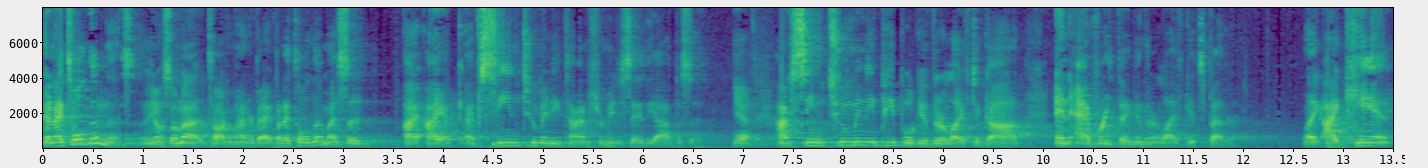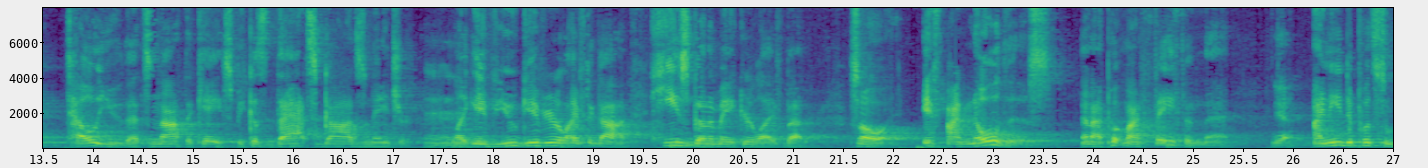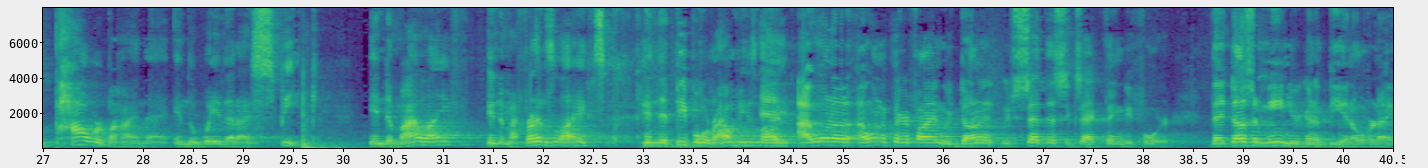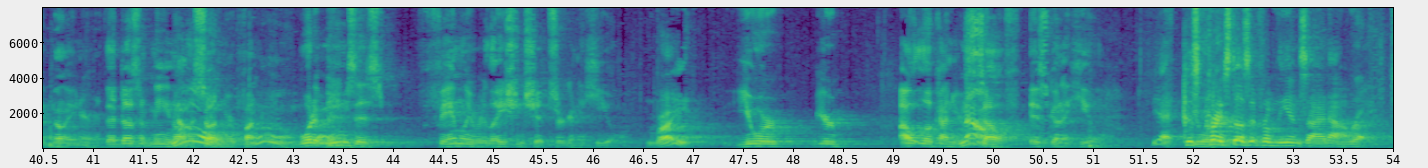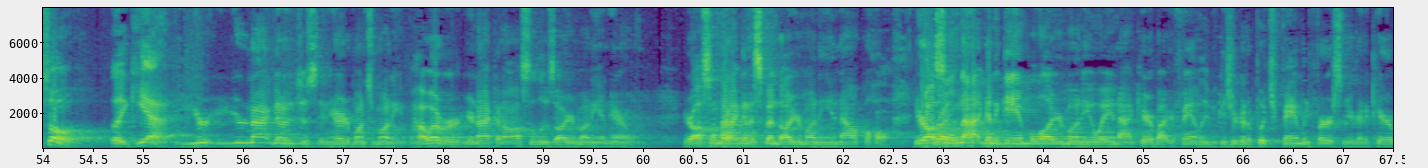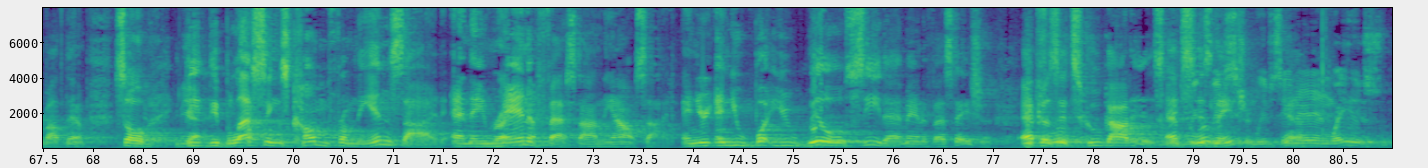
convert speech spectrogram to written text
and I told them this. You know, so I'm not talking behind her back, but I told them. I said, I, I I've seen too many times for me to say the opposite. Yeah. I've seen too many people give their life to God and everything in their life gets better. Like, I can't tell you that's not the case because that's God's nature. Mm-hmm. Like, if you give your life to God, He's going to make your life better. So, if I know this and I put my faith in that, Yeah. I need to put some power behind that in the way that I speak into my life, into my friends' lives, into people around me's life. And I want to I want to clarify, and we've done it. We've said this exact thing before. That doesn't mean you're going to be an overnight millionaire. That doesn't mean all of a sudden you're fine. no, what it means is family relationships are going to heal. Right. Your your outlook on yourself is going to heal. Yeah, because Christ does it from the inside out. Right. So, like, yeah, you're you're not gonna just inherit a bunch of money. However, you're not gonna also lose all your money in heroin. You're also not Right. going to spend all your money in alcohol. You're also Right. not going to gamble all your money away and not care about your family because you're going to put your family first and you're going to care about them. So Yeah. the, the blessings come from the inside and they Right. manifest on the outside. And you and you but you will see that manifestation because it's who God is. It's his nature. we've seen Yeah. it in waves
